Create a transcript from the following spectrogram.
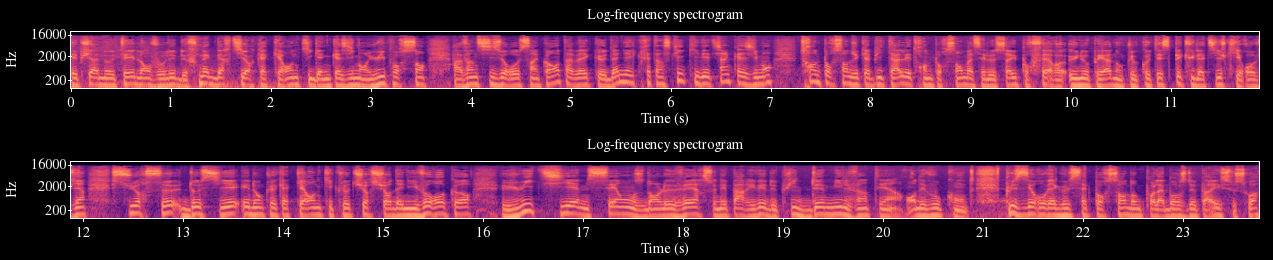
Et puis à noter l'envolée de Fnac Darty hors CAC 40 qui gagne quasiment 8% à 26,50 euros avec Daniel Kretinsky qui détient quasiment 30% du capital. Et 30%, bah, c'est le seuil pour faire une OPA, donc le côté spéculatif qui revient sur ce dossier. Et donc le CAC 40 qui clôture sur des niveaux records. Huitième séance dans le vert, ce n'est pas arrivé depuis 2021. Rendez-vous compte. 0,7%. Donc pour la Bourse de Paris, ce soit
